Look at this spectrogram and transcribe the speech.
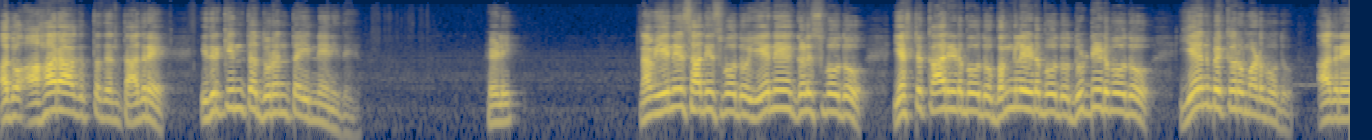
ಅದು ಆಹಾರ ಆಗುತ್ತದೆ ಅಂತ, ಆದರೆ ಇದಕ್ಕಿಂತ ದುರಂತ ಇನ್ನೇನಿದೆ? ಹೇಳಿ. ನಾವು ಏನೇ ಸಾಧಿಸ್ಬೋದು, ಏನೇ ಗಳಿಸ್ಬೋದು, ಎಷ್ಟು ಕಾರ್ ಇಡ್ಬೋದು, ಬಂಗ್ಲೆ ಇಡ್ಬೋದು, ದುಡ್ಡು ಇಡ್ಬೋದು, ಏನು ಬೇಕಾದ್ರೂ ಮಾಡ್ಬೋದು, ಆದರೆ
